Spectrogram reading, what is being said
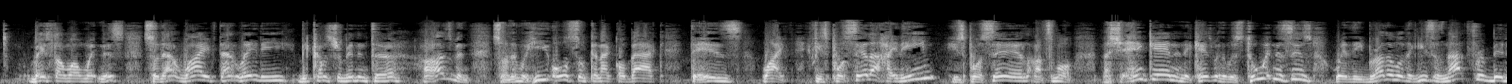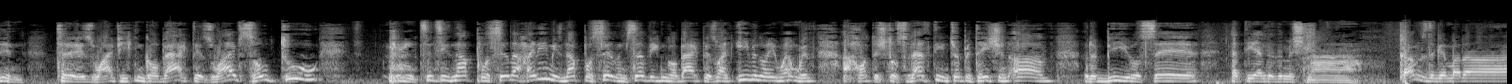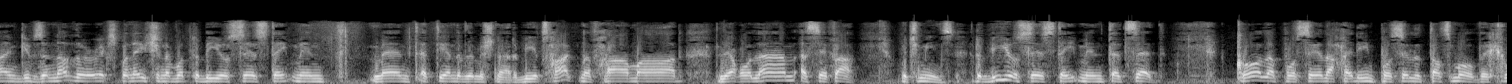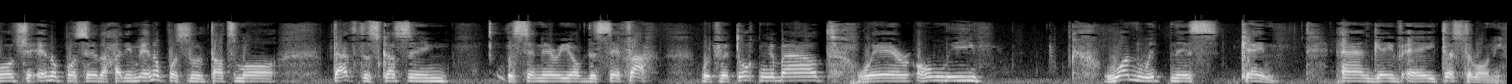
based on one witness, so that wife, that lady, becomes forbidden to her husband. So that he also cannot go back to his wife. If he's posel harim, he's posel atzmo. Masha'enken, in the case where there was two witnesses, where the brother-in-law, the geese, is not forbidden to his wife, he can go back to his wife, so too, since he's not posel harim, he's not posel himself, he can go back to his wife, even though he went with a hotishto. So that's the interpretation of Rabbi Yosef at the end of the Mishnah. Comes the Gemara and gives another explanation of what Rabbi Yosef's statement meant at the end of the Mishnah. Rabbi Yitzhak nafhamar le'olam asefa, which means Rabbi Yosef's statement that said, כל הפוסל אחרים פוסל את עצמו, וכל שאינו פוסל אחרים אינו פוסל את עצמו, that's discussing the scenario of the sefa, which we're talking about, where only one witness came and gave a testimony.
